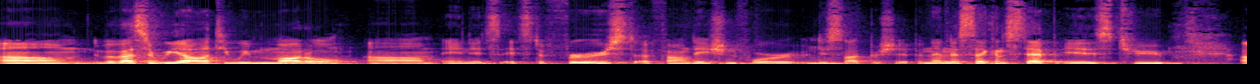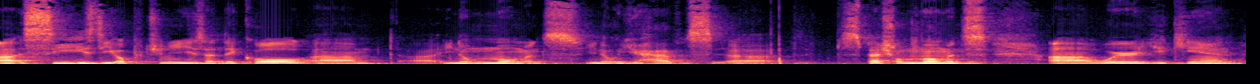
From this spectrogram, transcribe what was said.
Um, but that's a reality we model, um, and it's it's the first uh, foundation for discipleship. And then the second step is to uh, seize the opportunities that they call, um, uh, you know, moments. You know, you have uh, special moments uh, where you can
